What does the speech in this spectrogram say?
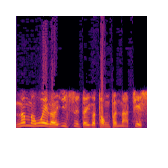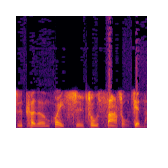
那么，为了抑制的一个通膨呐、届时可能会使出杀手锏呐、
